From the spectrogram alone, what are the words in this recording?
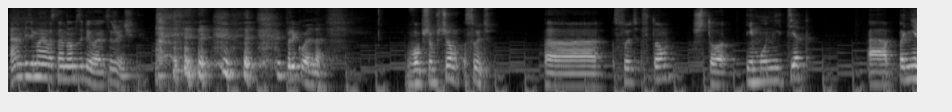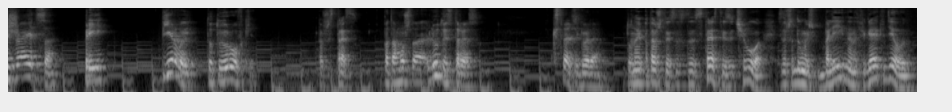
там, видимо, в основном забиваются женщины. Прикольно. В общем, в чем суть? А, суть в том, что иммунитет а, понижается при первой татуировке. Потому что стресс. Потому что лютый стресс. Кстати говоря. Ну и потому что стресс-то из-за чего? Из-за что думаешь, блин, а нафига я это делаю?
